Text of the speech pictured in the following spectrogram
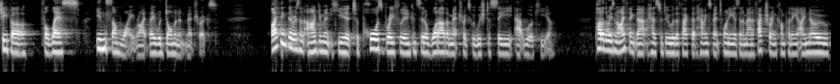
cheaper, for less, in some way, right? They were dominant metrics. I think there is an argument here to pause briefly and consider what the metrics we wish to see at work here. Part of the reason I think that has to do with the fact that having spent 20 years in a manufacturing company, I know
